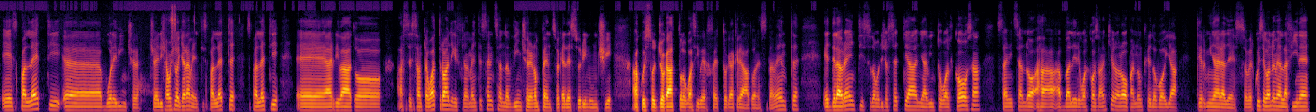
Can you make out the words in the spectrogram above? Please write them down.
e Spalletti eh, vuole vincere, cioè diciamocelo chiaramente, Spalletti, Spalletti è arrivato a 64 anni che finalmente sta iniziando a vincere, non penso che adesso rinunci a questo giocattolo quasi perfetto che ha creato onestamente. E De Laurentiis dopo 17 anni ha vinto qualcosa. Sta iniziando a, a valere qualcosa anche in Europa, non credo voglia terminare adesso. Per cui secondo me alla fine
